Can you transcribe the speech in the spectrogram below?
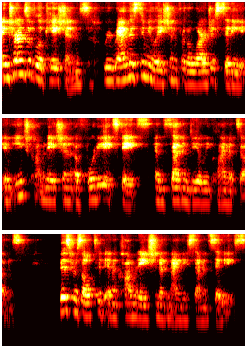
In terms of locations, we ran the simulation for the largest city in each combination of 48 states and seven DOE climate zones. This resulted in a combination of 97 cities.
